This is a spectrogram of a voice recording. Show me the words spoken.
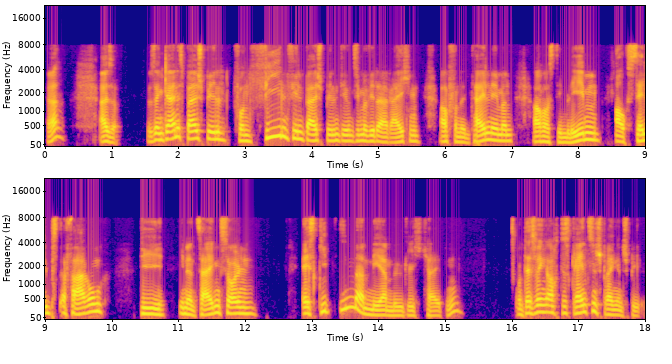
Ja? Also, das ist ein kleines Beispiel von vielen, vielen Beispielen, die uns immer wieder erreichen, auch von den Teilnehmern, auch aus dem Leben, auch Selbsterfahrung, die ihnen zeigen sollen, es gibt immer mehr Möglichkeiten und deswegen auch das Grenzensprengen-Spiel.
